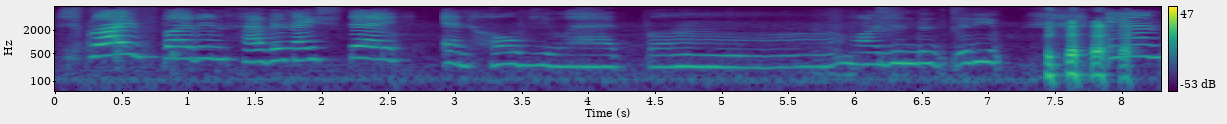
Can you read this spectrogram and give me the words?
subscribe button. Have a nice day. And hope you had fun watching this video. and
